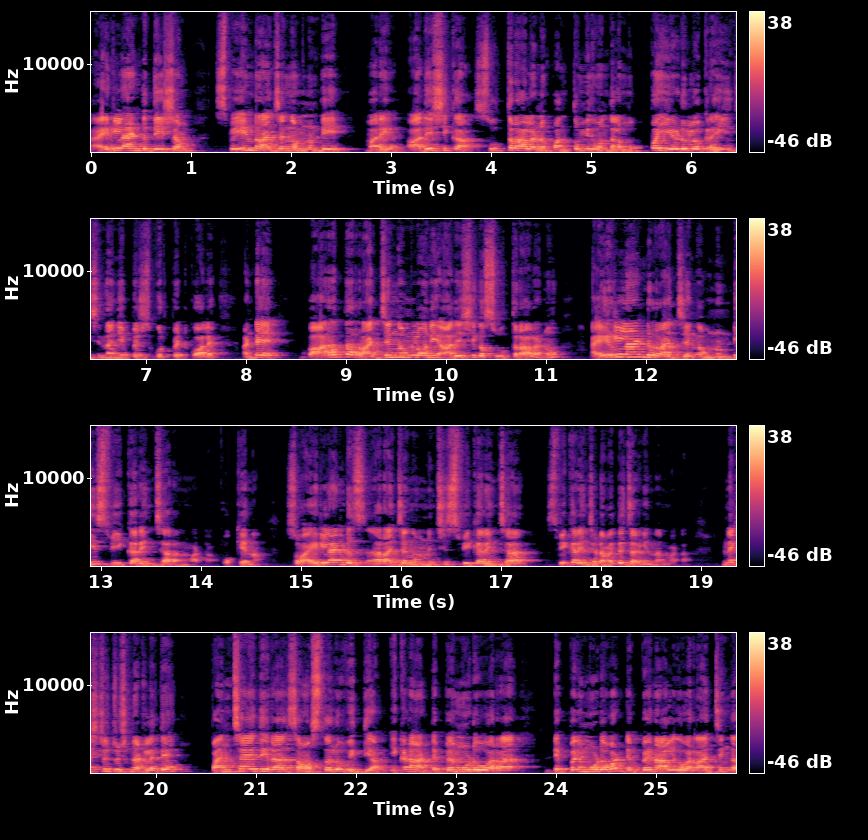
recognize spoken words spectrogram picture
ఐర్లాండ్ దేశం స్పెయిన్ రాజ్యాంగం నుండి మరి ఆదేశిక సూత్రాలను పంతొమ్మిది వందల ముప్పై ఏడులో గ్రహించిందని చెప్పేసి గుర్తుపెట్టుకోవాలి. అంటే భారత రాజ్యాంగంలోని ఆదేశిక సూత్రాలను ఐర్లాండ్ రాజ్యాంగం నుండి స్వీకరించారనమాట ఓకేనా? సో ఐర్లాండ్ రాజ్యాంగం నుంచి స్వీకరించ స్వీకరించడం అయితే జరిగిందనమాట నెక్స్ట్ చూసినట్లయితే పంచాయతీరాజ్ సంస్థలు విద్య. ఇక్కడ డెబ్బై మూడవ డెబ్బై మూడవ డెబ్బై నాలుగవ రాజ్యాంగ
